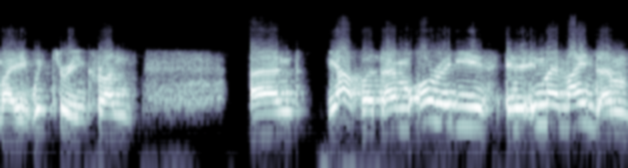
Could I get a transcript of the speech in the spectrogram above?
my victory in Kranj. And yeah, but I'm already in in my mind. I'm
